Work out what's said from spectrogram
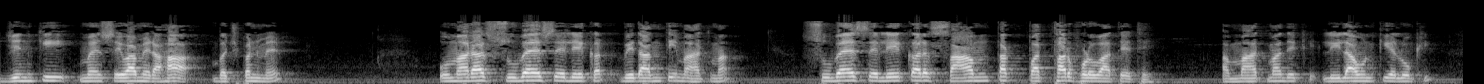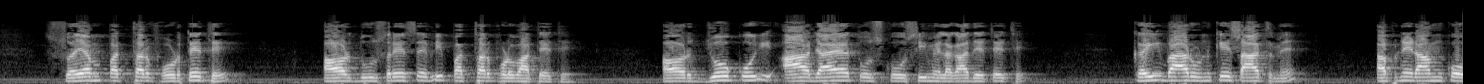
जिनकी मैं सेवा में रहा बचपन में, वो महाराज सुबह से लेकर वेदांती महात्मा, सुबह से लेकर शाम तक पत्थर फोड़वाते थे। अब महात्मा देखिए, लीला उनकी अलोखी स्वयं पत्थर फोड़ते थे और दूसरे से भी पत्थर फोड़वाते थे और जो कोई आ जाए तो उसको उसी में लगा देते थे। कई बार उनके साथ में अपने राम को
